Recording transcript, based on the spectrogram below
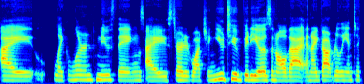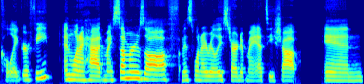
I like learned new things. I started watching YouTube videos and all that and I got really into calligraphy. And when I had my summers off is when I really started my Etsy shop and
